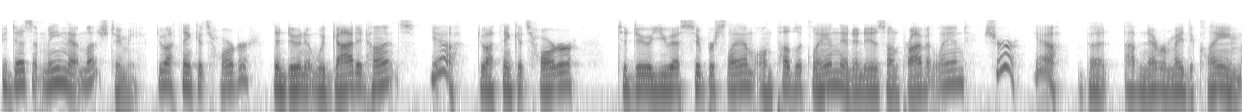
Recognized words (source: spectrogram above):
It doesn't mean that much to me. Do I think it's harder than doing it with guided hunts? Yeah. Do I think it's harder to do a U.S. Super Slam on public land than it is on private land? Sure, yeah. But I've never made the claim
